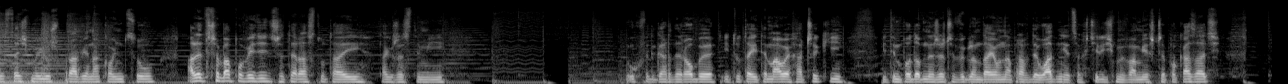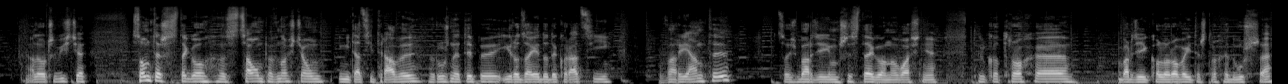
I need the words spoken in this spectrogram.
Jesteśmy już prawie na końcu, ale trzeba powiedzieć, że teraz tutaj także z tymi uchwyt garderoby i tutaj te małe haczyki i tym podobne rzeczy wyglądają naprawdę ładnie, co chcieliśmy Wam jeszcze pokazać. Ale oczywiście są też z tego z całą pewnością imitacji trawy, różne typy i rodzaje do dekoracji, warianty, coś bardziej mszystego, no właśnie, tylko trochę bardziej kolorowe i też trochę dłuższe.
